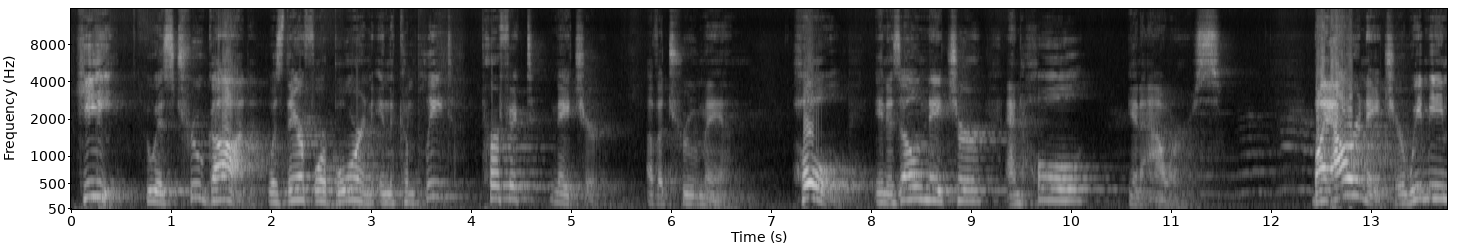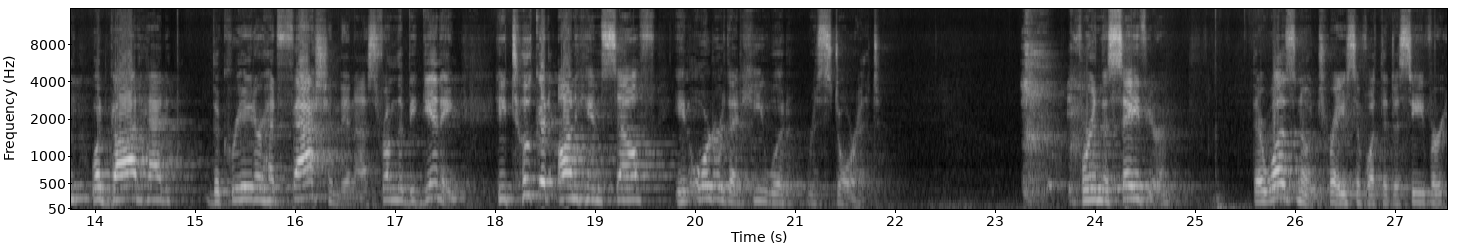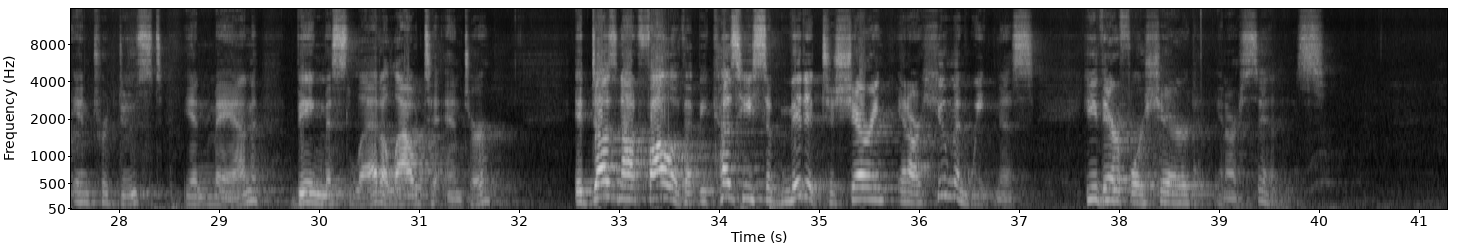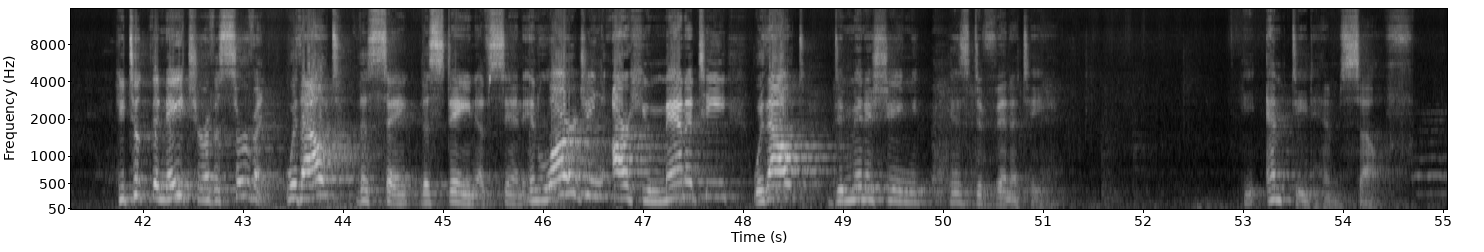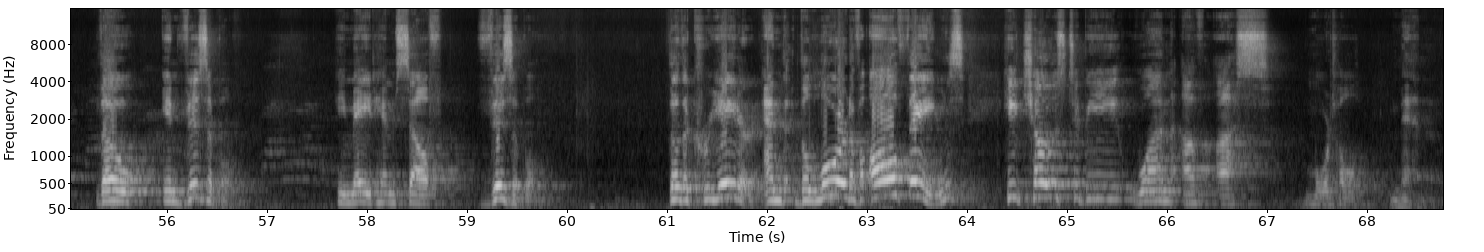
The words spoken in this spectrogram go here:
He who is true God was therefore born in the complete, perfect nature of a true man, whole in his own nature and whole in ours. By our nature, we mean what God had, the Creator had fashioned in us from the beginning. He took it on himself in order that he would restore it. For in the Savior, there was no trace of what the deceiver introduced in man, being misled, allowed to enter. It does not follow that because he submitted to sharing in our human weakness, he therefore shared in our sins. He took the nature of a servant without the stain of sin, enlarging our humanity without diminishing his divinity. He emptied himself. Though invisible, he made himself visible. Though the Creator and the Lord of all things, he chose to be one of us mortal men.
